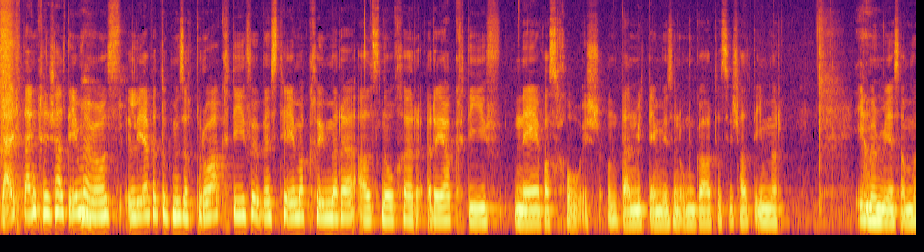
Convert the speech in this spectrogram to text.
Ja, ich denke, es ist halt immer, man muss lieber tut man sich proaktiv über das Thema kümmern, als nachher reaktiv nehmen, was gekommen ist und dann mit dem müssen umgehen. Das ist halt immer, immer ja. mühsamer.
